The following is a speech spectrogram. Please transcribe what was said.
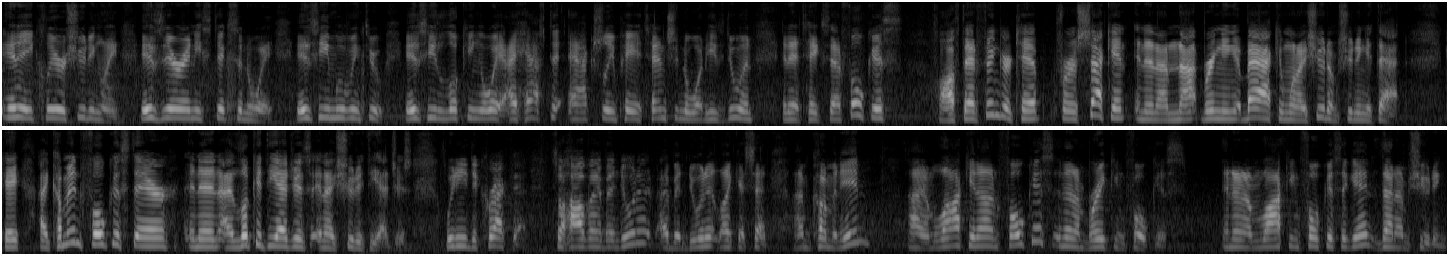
in a clear shooting lane. Is there any sticks in the way? Is he moving through? Is he looking away? I have to actually pay attention to what he's doing, and it takes that focus off that fingertip for a second, and then I'm not bringing it back, and when I shoot, I'm shooting at that. Okay, I come in focus there, and then I look at the edges, and I shoot at the edges. We need to correct that. So how have I been doing it? I've been doing it like I said. I'm coming in, I am locking on focus and then I'm breaking focus. And then I'm locking focus again, then I'm shooting.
